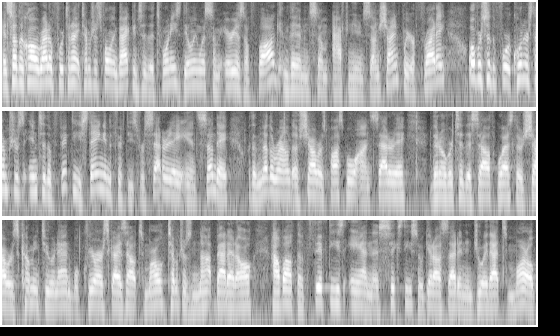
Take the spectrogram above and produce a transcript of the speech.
In southern Colorado for tonight, temperatures falling back into the 20s, dealing with some areas of fog and then some afternoon sunshine for your Friday. Over to the Four Corners, temperatures into the 50s, staying in the 50s for Saturday and Sunday with another round of showers possible on Saturday. Then over to the southwest, those showers coming to an end. We'll clear our skies out tomorrow. Temperatures not bad at all. How about the 50s and the 60s? So get outside and enjoy that tomorrow.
